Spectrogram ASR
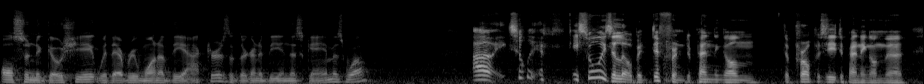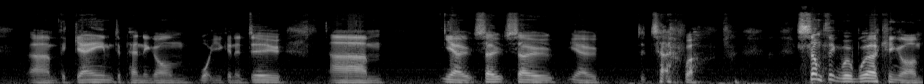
also negotiate with every one of the actors that they're going to be in this game as well? Uh, it's always, it's always a little bit different depending on the property, depending on the um, the game, depending on what you're going to do. Um, you know, so so you know, well, something we're working on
